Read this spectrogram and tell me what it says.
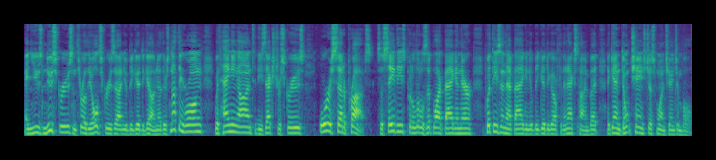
and use new screws and throw the old screws out, and you'll be good to go. Now, there's nothing wrong with hanging on to these extra screws or a set of props. So save these, put a little Ziploc bag in there, put these in that bag, and you'll be good to go for the next time. But again, don't change just one, change them both.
